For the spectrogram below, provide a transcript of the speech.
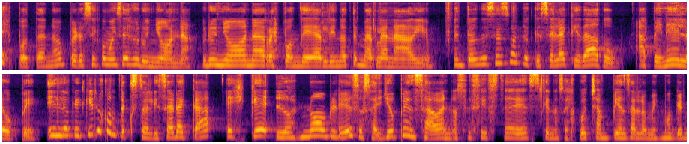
déspota, ¿no? Pero sí como dices, gruñona, gruñona, responderle, no temerle a nadie. Entonces eso es lo que se le ha quedado a Penélope. Y lo que quiero contextualizar acá es que los nobles, o sea, yo pensaba, no sé si ustedes que nos escuchan piensan lo mismo que,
